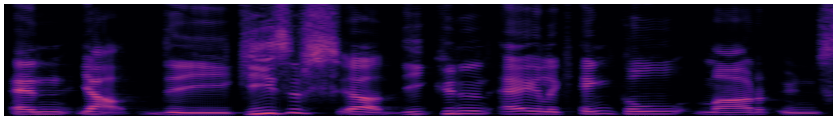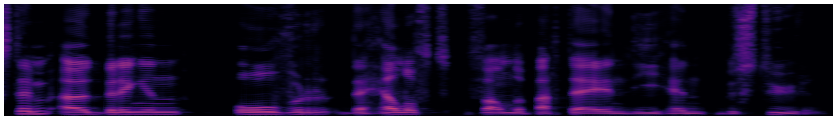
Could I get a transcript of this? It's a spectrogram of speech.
En ja, die kiezers ja, die kunnen eigenlijk enkel maar hun stem uitbrengen over de helft van de partijen die hen besturen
